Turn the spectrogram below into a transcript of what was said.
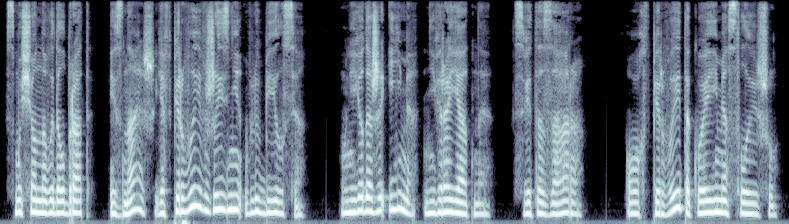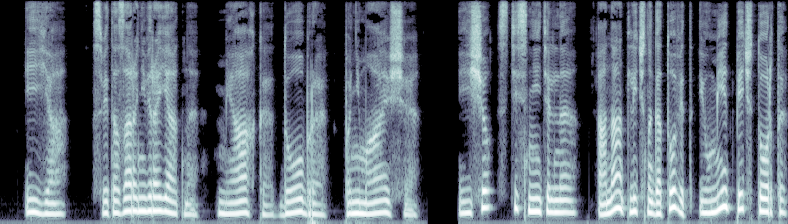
— смущенно выдал брат. «И знаешь, я впервые в жизни влюбился. У нее даже имя невероятное — Светозара. Ох, впервые такое имя слышу. И я. Светозара невероятная, мягкая, добрая, понимающая. И еще стеснительная. Она отлично готовит и умеет печь торты.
